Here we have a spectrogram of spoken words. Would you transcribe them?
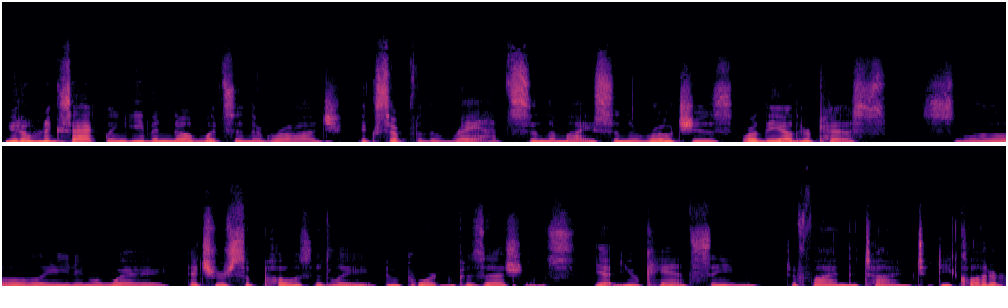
You don't exactly even know what's in the garage, except for the rats and the mice and the roaches or the other pests slowly eating away at your supposedly important possessions. Yet you can't seem to find the time to declutter.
